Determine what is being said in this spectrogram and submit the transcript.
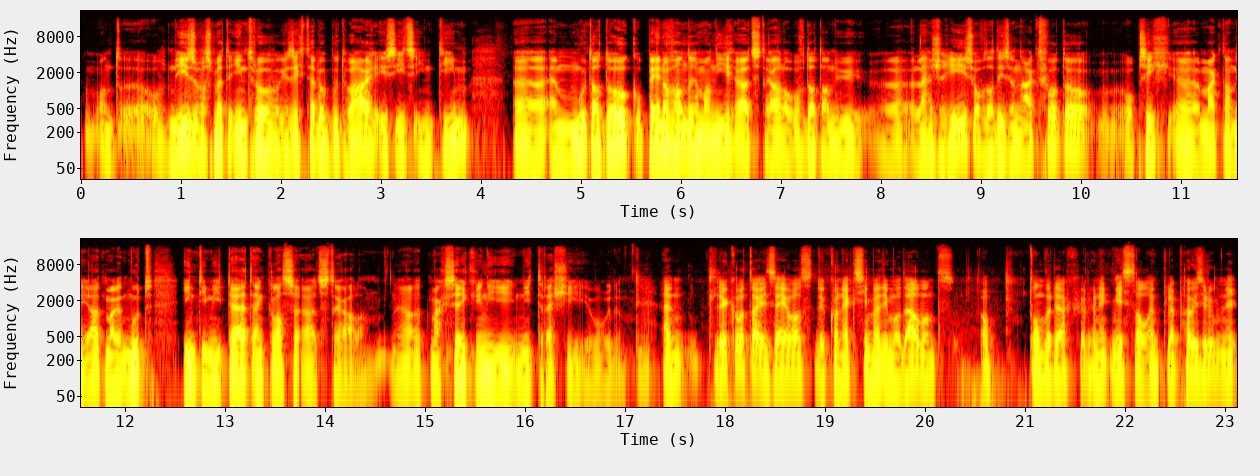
Want uh, opnieuw, zoals met de intro we gezegd hebben, boudoir is iets intiem. Uh, en moet dat ook op een of andere manier uitstralen. Of dat dan nu uh, lingerie is, of dat is een naaktfoto, op zich uh, maakt dat niet uit. Maar het moet intimiteit en klasse uitstralen. Ja, het mag zeker niet, niet trashy worden. En het leuke wat je zei was de connectie met die model. Want op donderdag run ik meestal een clubhouse room. Nu,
